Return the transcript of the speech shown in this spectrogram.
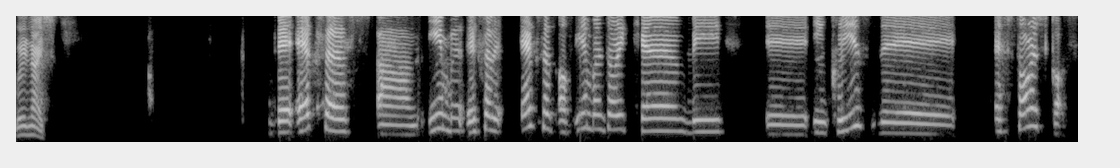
Very nice. The excess um inven excess excess of inventory can be uh, increase the storage cost.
